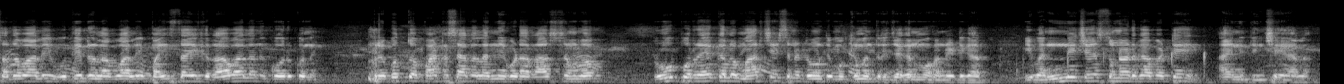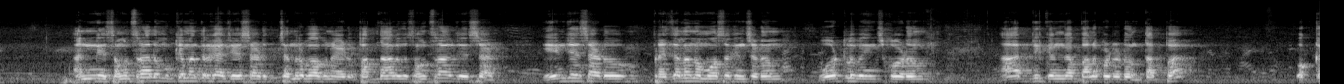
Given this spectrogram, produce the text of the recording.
చదవాలి ఉత్తీర్ణులు అవ్వాలి పై స్థాయికి రావాలని కోరుకుని ప్రభుత్వ పాఠశాలలన్నీ కూడా రాష్ట్రంలో రూపురేఖలు మార్చేసినటువంటి ముఖ్యమంత్రి జగన్మోహన్ రెడ్డి గారు. ఇవన్నీ చేస్తున్నాడు కాబట్టి ఆయన్ని దించేయాలి. అన్ని సంవత్సరాలు ముఖ్యమంత్రిగా చేశాడు చంద్రబాబు నాయుడు పద్నాలుగు సంవత్సరాలు చేశాడు. ఏం చేశాడు? ప్రజలను మోసగించడం ఓట్లు వేయించుకోవడం ఆర్థికంగా బలపడడం తప్ప ఒక్క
